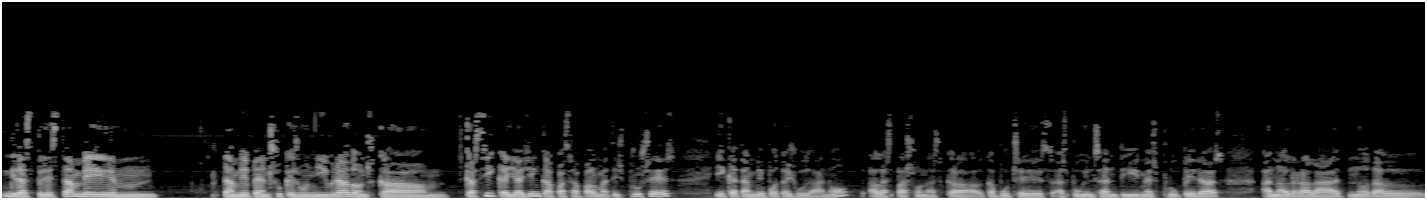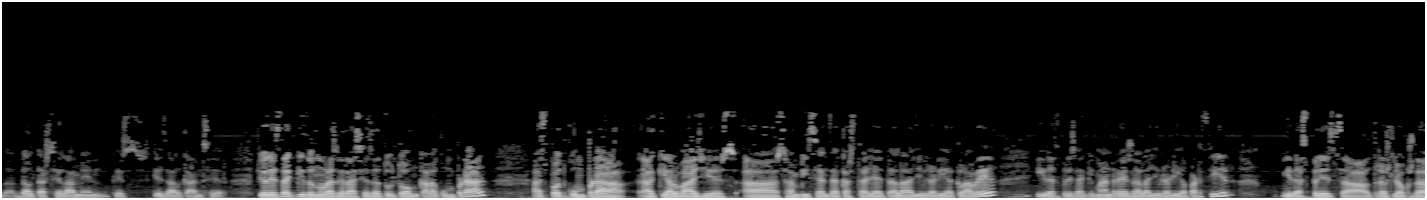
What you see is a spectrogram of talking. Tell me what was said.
i després també mm, també penso que és un llibre doncs, que, que sí, que hi ha gent que passa pel mateix procés i que també pot ajudar no? a les persones que, que potser es, es puguin sentir més properes en el relat no? del, del tercer element, que és, que és el càncer. Jo des d'aquí dono les gràcies a tothom que l'ha comprat. Es pot comprar aquí al Bages, a Sant Vicenç de Castellet, a la llibreria Clavé, i després aquí a Manresa, a la llibreria Parcir, i després a altres llocs de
